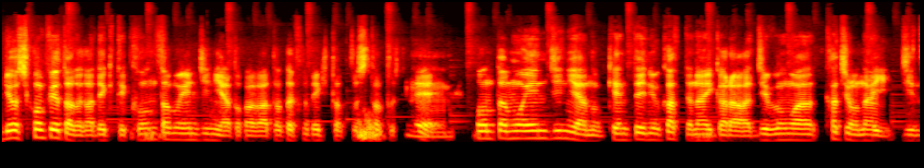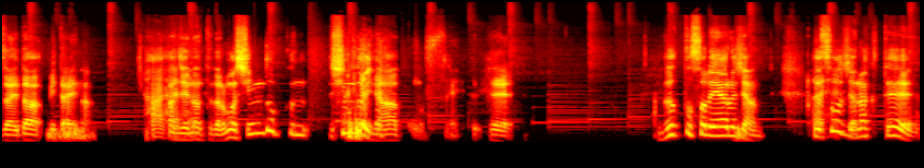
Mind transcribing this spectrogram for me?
量子コンピューターができて、コンタムエンジニアとかが例えばできたとしたとして、うん。コンタムエンジニアの検定に受かってないから自分は価値のない人材だみたいな感じになってたらもうしんどくしんどいなと思ってて。ずっとそれやるじゃん。でそうじゃなくて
